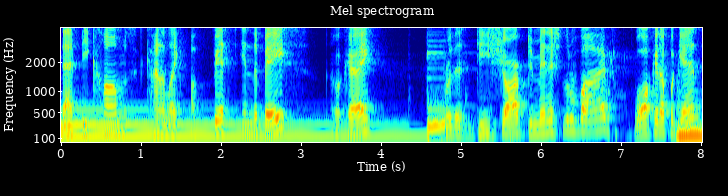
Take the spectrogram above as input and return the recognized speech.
That becomes kind of like a fifth in the bass, okay? For this D sharp diminished little vibe. Walk it up again.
